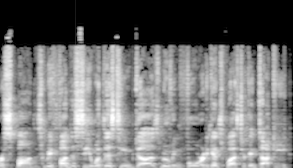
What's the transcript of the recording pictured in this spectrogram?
responded. It's going to be fun to see what this team does moving forward against Western Kentucky.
